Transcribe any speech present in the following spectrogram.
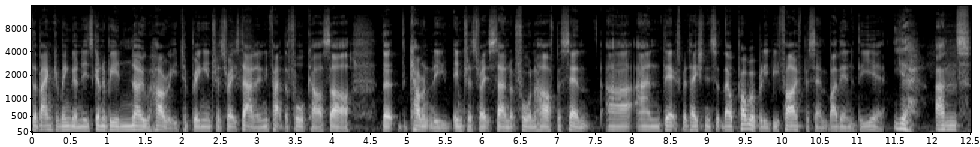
the Bank of England is going to be in no hurry to bring interest rates down. And in fact, the forecasts are that currently interest rates stand at four and a half percent, uh, and the expectation is that they'll probably be five percent by the end of the year. Yeah, and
